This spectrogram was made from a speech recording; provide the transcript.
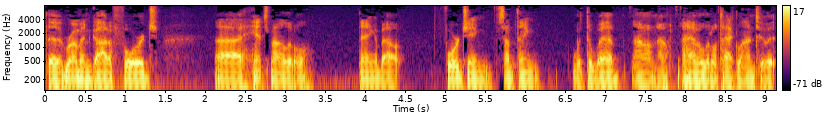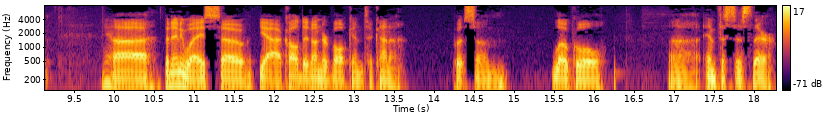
the Roman god of forge. Uh, hence my little thing about forging something with the web. I don't know. I have a little tagline to it. Yeah. Uh, but anyways, so yeah, I called it Under Vulcan to kind of put some local uh, emphasis there.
